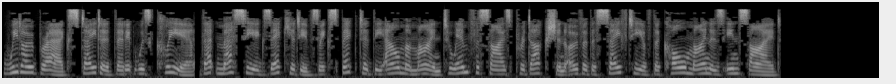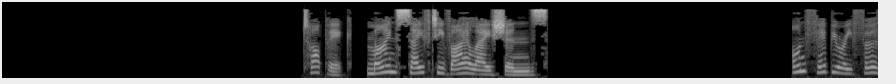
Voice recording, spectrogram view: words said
Widow Bragg stated that it was clear that Massey executives expected the Alma mine to emphasize production over the safety of the coal miners inside. Topic: Mine safety violations. On February 1,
